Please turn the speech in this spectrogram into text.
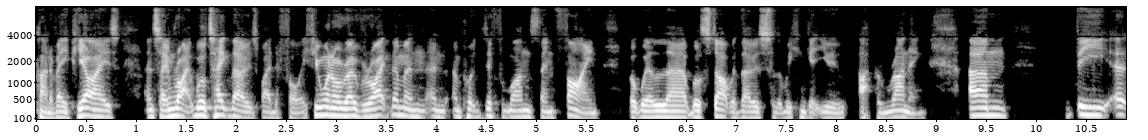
kind of APIs and saying, right, we'll take those by default. If you want to overwrite them and, and, and put different ones, then fine. But we'll uh, we'll start with those so that we can get you up and running. Um, the uh,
